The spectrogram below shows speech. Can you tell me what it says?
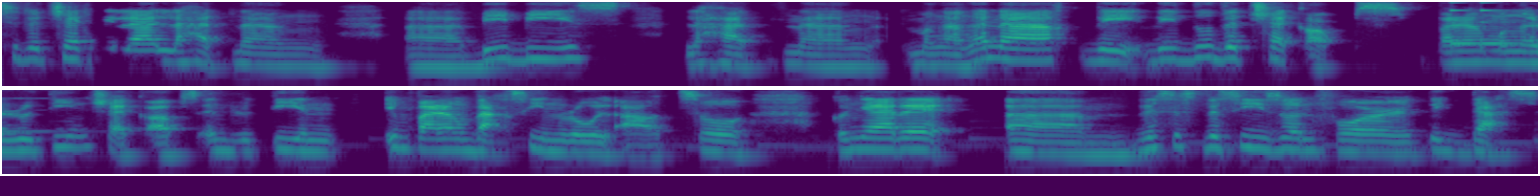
Chine-check nila lahat ng uh, babies, lahat ng mga anak. They, they do the checkups, parang mga routine checkups and routine in parang vaccine rollout. So, kunyari, um, this is the season for Tigdas.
